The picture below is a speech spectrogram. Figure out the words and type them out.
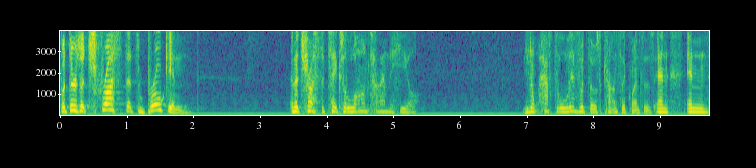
but there's a trust that's broken and a trust that takes a long time to heal. You don't have to live with those consequences. And and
